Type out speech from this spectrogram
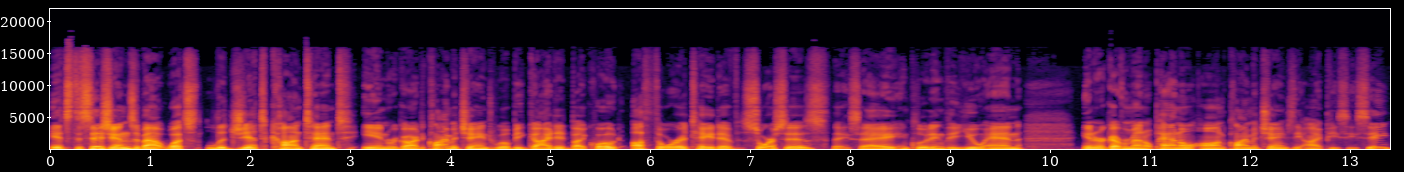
Its decisions about what's legit content in regard to climate change will be guided by, quote, authoritative sources, they say, including the UN Intergovernmental Panel on Climate Change, the IPCC,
